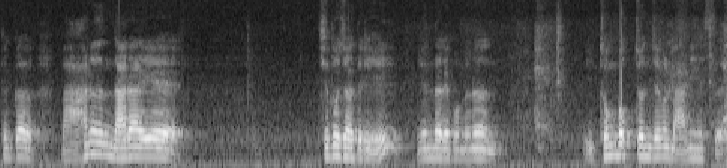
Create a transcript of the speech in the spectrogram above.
그러니까 많은 나라의 지도자들이 옛날에 보면은 이 정복 전쟁을 많이 했어요.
